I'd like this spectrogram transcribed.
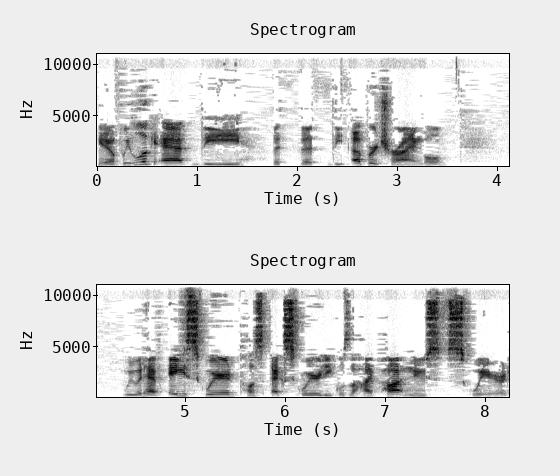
you know, if we look at the, the, the, the upper triangle, we would have a squared plus x squared equals the hypotenuse squared.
